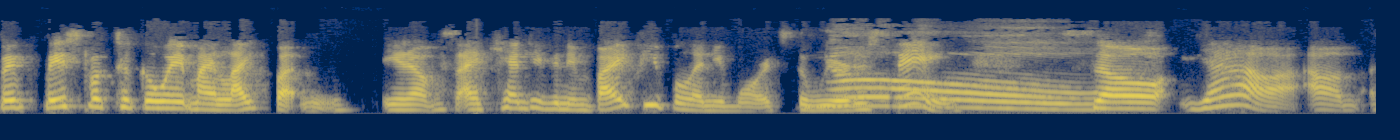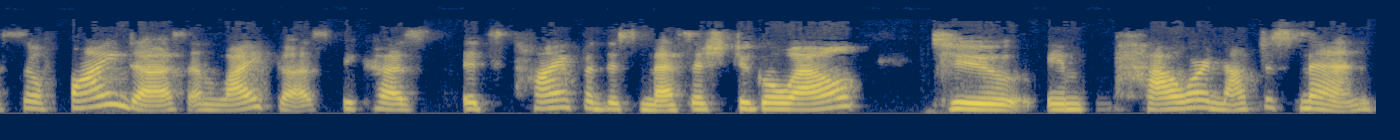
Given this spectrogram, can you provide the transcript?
Facebook took away my like button. You know, I can't even invite people anymore. It's the weirdest no. thing. So yeah, um, so find us and like us because it's time for this message to go out to empower not just men,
